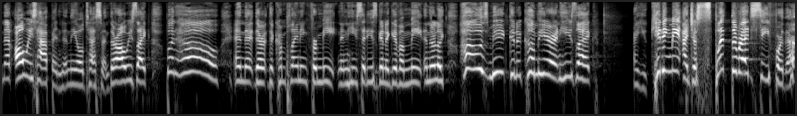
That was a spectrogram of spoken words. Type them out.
That always happened in the Old Testament. They're always like, but how? And they're, they're, they're complaining for meat. And he said he's going to give them meat. And they're like, how is meat going to come here? And he's like, are you kidding me? I just split the Red Sea for them.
